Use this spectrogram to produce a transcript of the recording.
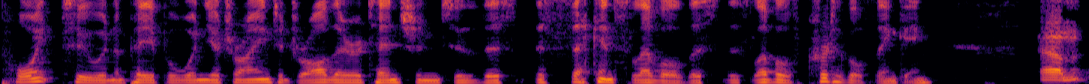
point to in a paper when you're trying to draw their attention to this this second level, this this level of critical thinking? Um,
